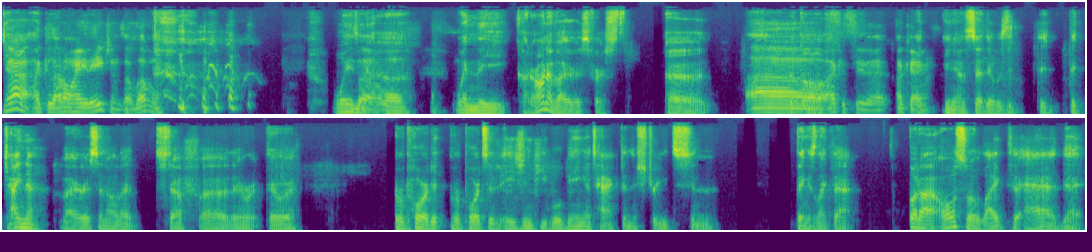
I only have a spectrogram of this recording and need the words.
Yeah, because I don't hate Asians. I love them. When So- uh, when the coronavirus first uh Oh. I could see that. Okay. you know, said there was the, the, the China virus and all that stuff. Uh, there were there were reported reports of Asian people being attacked in the streets and things like that. But I also like to add that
